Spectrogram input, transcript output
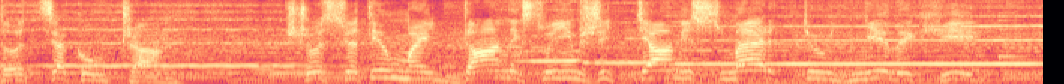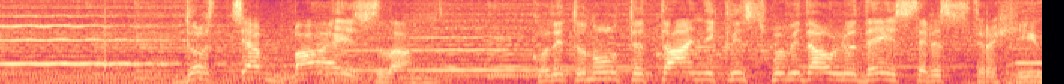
До отця ковчан, що освятив майданик своїм життям і смертю в дні лихі. До отця Байзла, коли тонув Титанік, він сповідав людей серед страхів.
